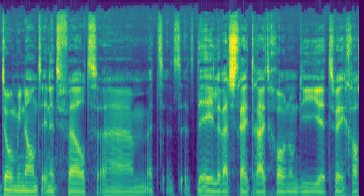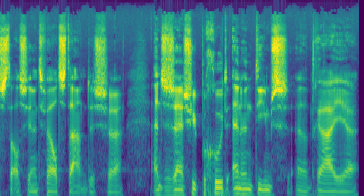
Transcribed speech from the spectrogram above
dominant in het veld. Ehm, het, het, het- de hele wedstrijd draait gewoon om die twee gasten als ze in het veld staan. Dus, en ze zijn supergoed en hun teams draaien,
